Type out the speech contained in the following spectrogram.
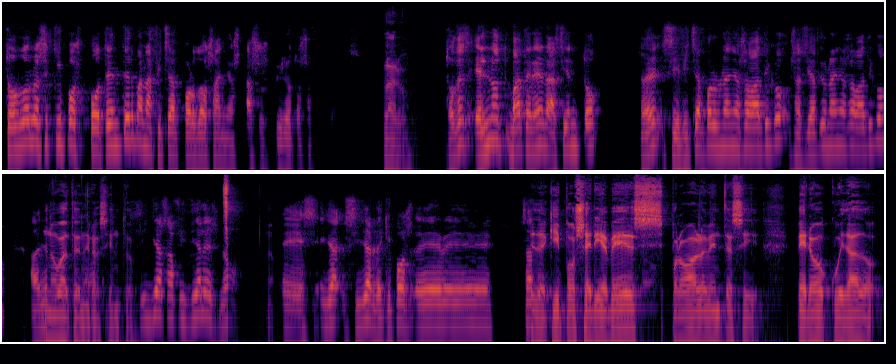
todos los equipos potentes van a fichar por dos años a sus pilotos oficiales. Claro. Entonces, él no va a tener asiento, ¿sabes? Si ficha por un año sabático, o sea, si hace un año sabático, año No va a tener asiento. sillas oficiales no. No. Eh, sillas, sillas de equipos. eh, eh, de equipo Serie B probablemente sí. Pero cuidado,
